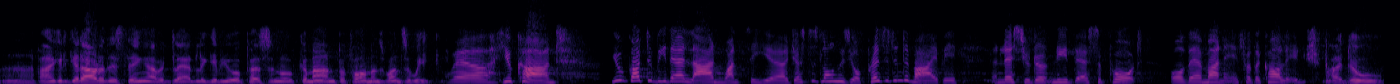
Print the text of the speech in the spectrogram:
Uh, if I could get out of this thing, I would gladly give you a personal command performance once a week. Well, you can't. You've got to be their lion once a year, just as long as you're president of Ivy, unless you don't need their support or their money for the college. I do.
